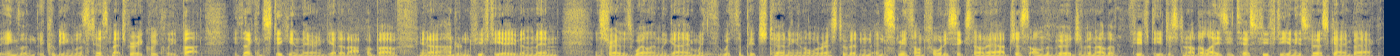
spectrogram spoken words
England, it could be England's test match very quickly. But if they can stick in there and get it up above, you know, 150 even, then Australia's well in the game with, with the pitch turning and all the rest of it. And, and Smith on 46 not out, just on the verge of another 50, just another lazy test 50 in his first game back.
